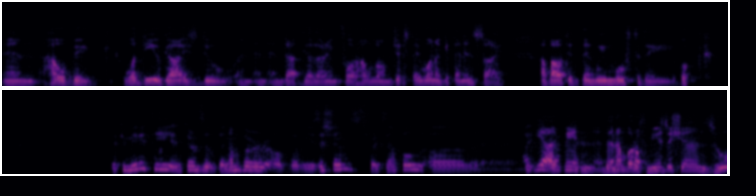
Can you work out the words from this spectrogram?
and how big what do you guys do and, and, and that gathering for how long? Just I want to get an insight about it. Then we move to the book. The community, in terms of the number of uh, musicians, for example. Um, uh, yeah, I mean the number of musicians who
